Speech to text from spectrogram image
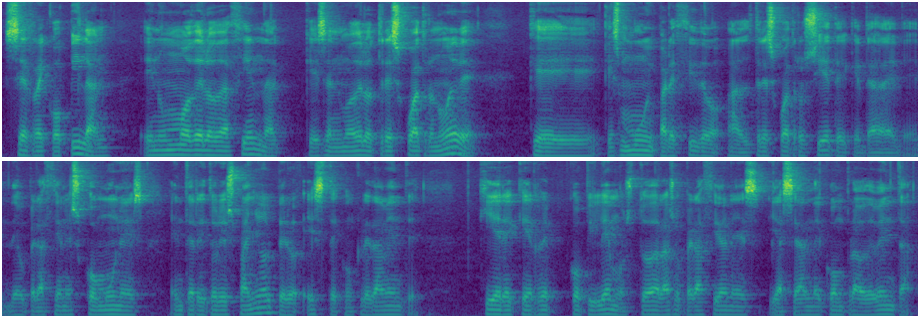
se recopilan en un modelo de Hacienda que es el modelo 349, que, es muy parecido al 347 que de, de operaciones comunes en territorio español, pero este concretamente quiere que recopilemos todas las operaciones, ya sean de compra o de venta,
